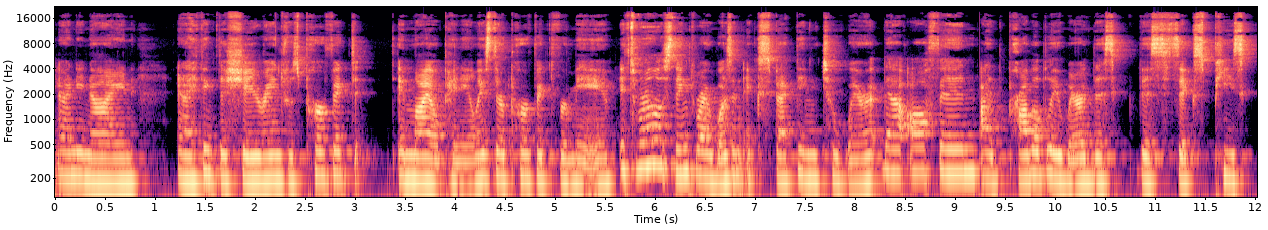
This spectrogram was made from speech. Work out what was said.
$8.99. And I think the shade range was perfect in my opinion. At least they're perfect for me. It's one of those things where I wasn't expecting to wear it that often. I'd probably wear this this six piece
